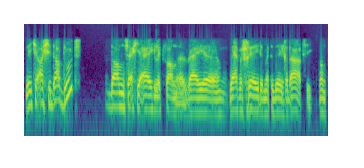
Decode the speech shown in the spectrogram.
Weet je, als je dat doet, dan zeg je eigenlijk van wij, wij hebben vrede met de degradatie. Want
